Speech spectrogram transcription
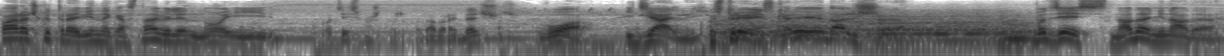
Парочку травинок оставили, но и... Вот здесь можно тоже подобрать, да, чуть-чуть? Во, идеальный. Быстрее, скорее, дальше. Вот здесь. Надо, не надо?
